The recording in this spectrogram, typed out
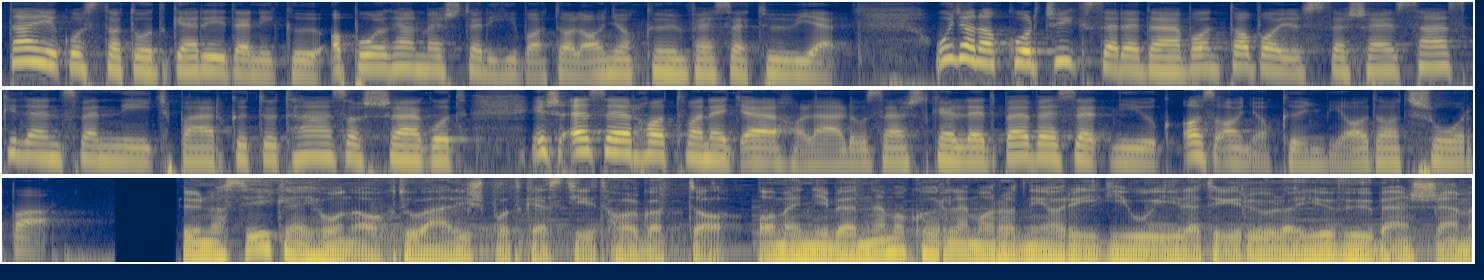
tájékoztatott Gerédenikő, a polgármesteri hivatal anyakönyvvezetője. Ugyanakkor Csíkszeredában tavaly összesen 194 pár kötött házasságot, és 1061 elhalálozást kellett bevezetniük az anyakönyvi adatsorba. Ön a Székelyhon aktuális podcastjét hallgatta. Amennyiben nem akar lemaradni a régió életéről a jövőben sem,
